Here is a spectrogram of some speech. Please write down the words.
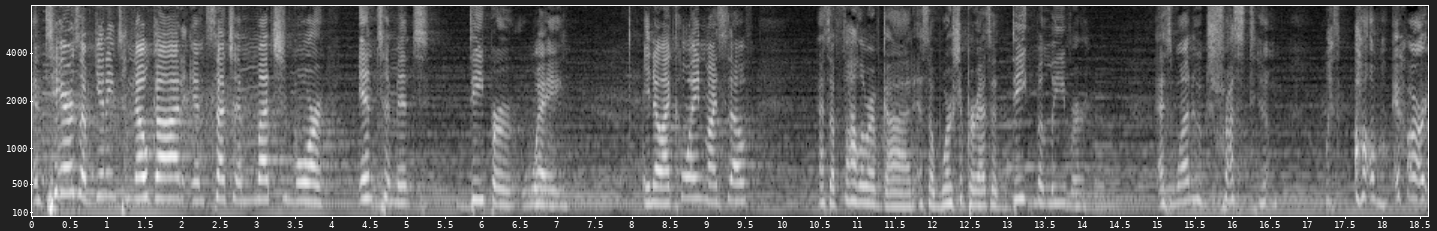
and tears of getting to know God in such a much more intimate, deeper way. You know, I coined myself as a follower of God, as a worshiper, as a deep believer, as one who trusts Him with all my heart.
